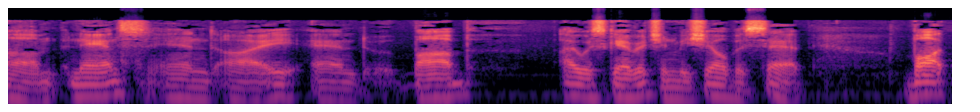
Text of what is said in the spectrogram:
um, Nance and I and Bob Iwaskevich and Michelle Bissett, bought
